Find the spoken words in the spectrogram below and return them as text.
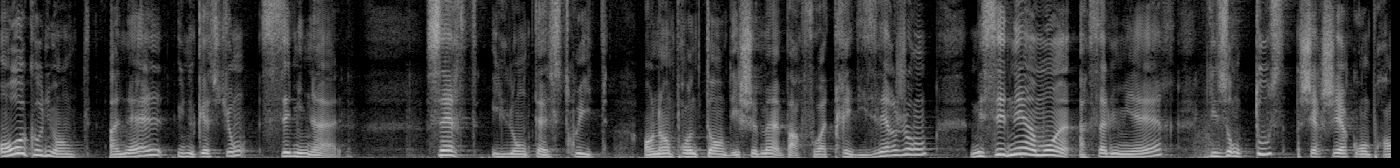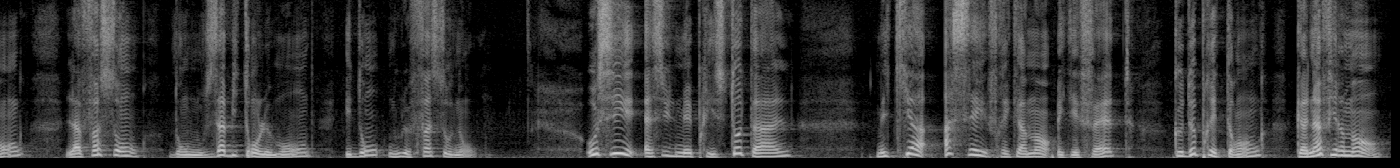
ont reconnu en, elle une question séminale. Certes, ils l'ont instruite en empruntant des chemins parfois très divergents, mais c'est néanmoins à sa lumière qu'ils ont tous cherché à comprendre la façon dont nous habitons le monde et dont nous le façonnons. Aussi est-ce une méprise totale, mais qui a assez fréquemment été faite, que de prétendre qu'en affirmant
